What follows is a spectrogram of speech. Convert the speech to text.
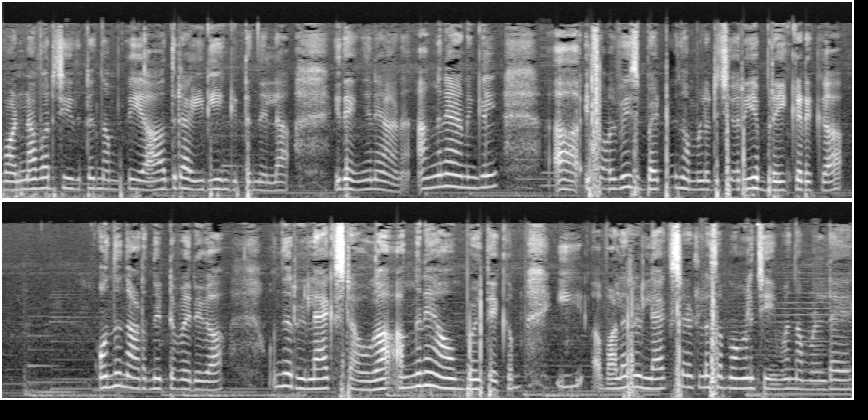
വൺ അവർ ചെയ്തിട്ട് നമുക്ക് യാതൊരു ഐഡിയയും കിട്ടുന്നില്ല. ഇതെങ്ങനെയാണ്? അങ്ങനെയാണെങ്കിൽ ഇറ്റ്സ് ഓൾവേസ് ബെറ്റർ നമ്മളൊരു ചെറിയ ബ്രേക്ക് എടുക്കുക. ഒന്ന് നടന്നിട്ട് വരിക. ഒന്ന് റിലാക്സ്ഡ് ആവുക. അങ്ങനെ ആവുമ്പോഴത്തേക്കും ഈ വളരെ റിലാക്സ്ഡ് ആയിട്ടുള്ള സംഭവങ്ങൾ ചെയ്യുമ്പോൾ നമ്മളുടെ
